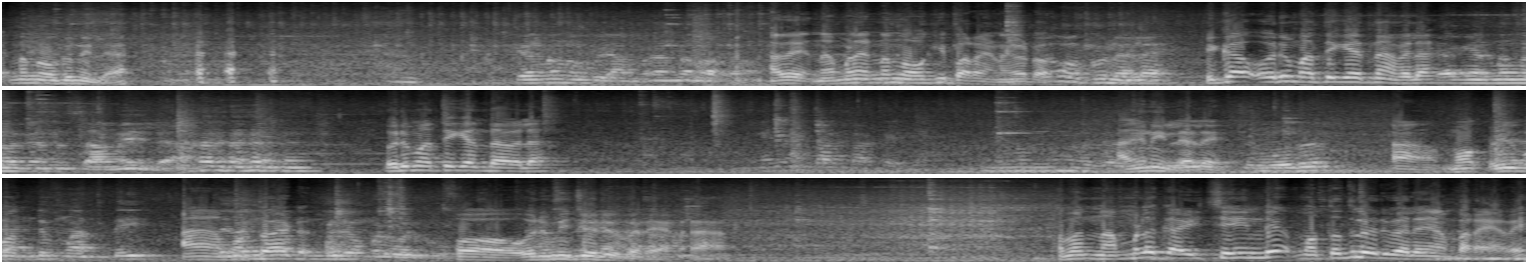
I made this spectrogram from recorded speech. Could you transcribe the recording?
എണ്ണം നോക്കുന്നില്ല. അതെ നമ്മൾ എണ്ണം നോക്കി പറയണം കേട്ടോ. ഇക്ക ഒരു മത്തിക്ക് എന്താ വില? ഒരു മത്തിക്ക് എന്താ വില? അങ്ങനെയില്ല അല്ലേ ആ ആ, മൊത്തമായിട്ട്. ഓ ഒരുമിച്ച് ഒരു വിലയാണ്. ആ. അപ്പം നമ്മൾ കഴിച്ചതിന്റെ മൊത്തത്തിൽ ഒരു വില ഞാൻ പറയാവേ.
